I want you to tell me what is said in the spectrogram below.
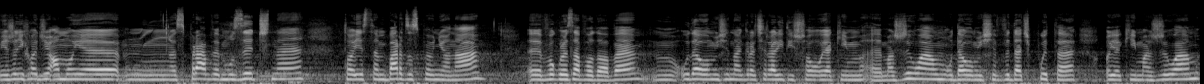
Jeżeli chodzi o moje mm, sprawy muzyczne, to jestem bardzo spełniona. e, W ogóle zawodowe. Mm, Udało mi się nagrać reality show, o jakim marzyłam. Udało mi się wydać płytę, o jakiej marzyłam.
